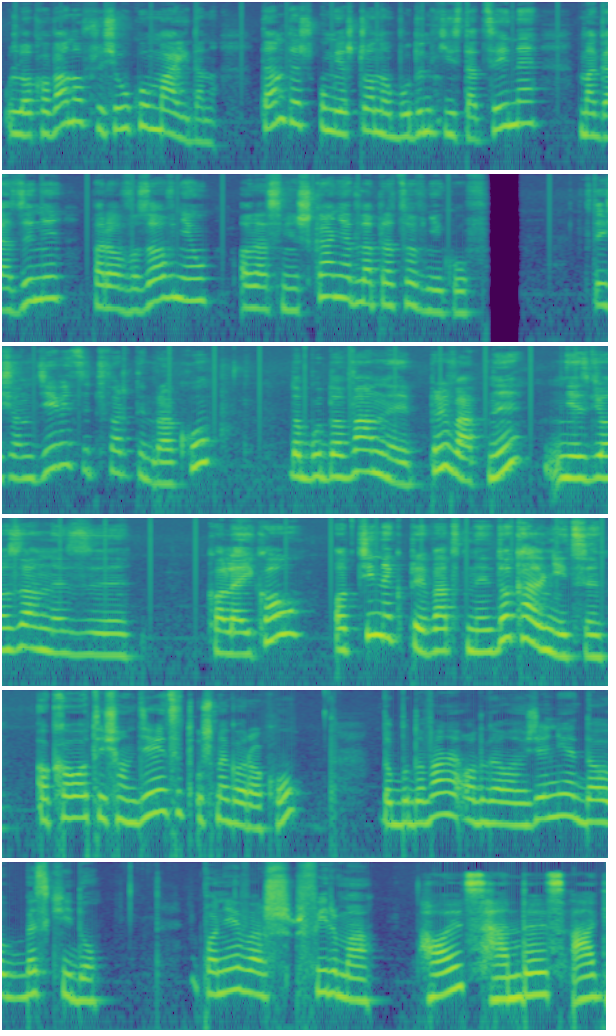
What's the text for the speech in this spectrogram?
ulokowano w przesiłku Majdan. Tam też umieszczono budynki stacyjne, magazyny, parowozownię oraz mieszkania dla pracowników. W 1904 roku dobudowany prywatny, niezwiązany z kolejką, odcinek prywatny do Kalnicy. Około 1908 roku dobudowane odgałęzienie do Beskidu, ponieważ firma Holzhandels AG.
